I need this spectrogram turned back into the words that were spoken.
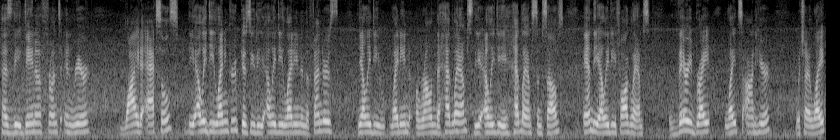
Has the Dana front and rear wide axles. The LED lighting group gives you the LED lighting in the fenders, the LED lighting around the headlamps, the LED headlamps themselves, and the LED fog lamps. Very bright lights on here, which I like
